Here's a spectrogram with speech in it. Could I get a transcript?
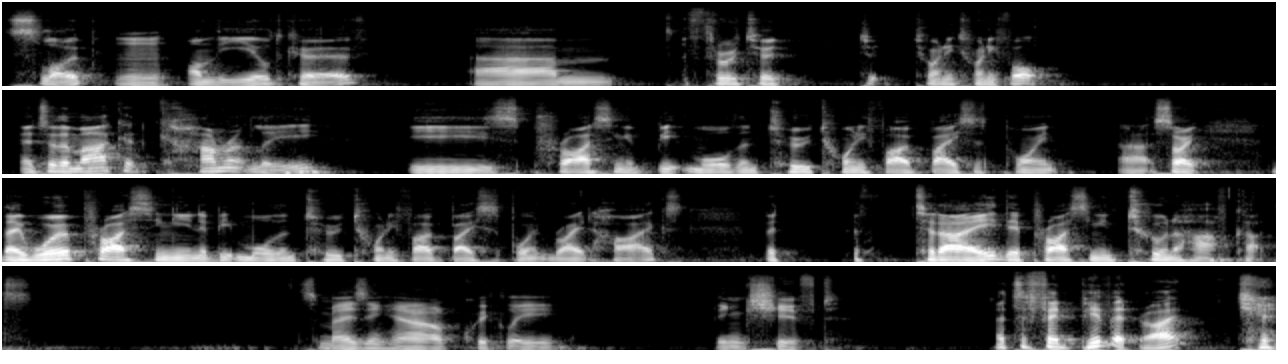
slope mm. on the yield curve um, through to, to 2024. And so the market currently is pricing a bit more than 225 basis point uh, sorry, they were pricing in a bit more than 225 basis point rate hikes, but today they're pricing in two and a half cuts. It's amazing how quickly things shift. That's a Fed pivot, right? Yeah.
